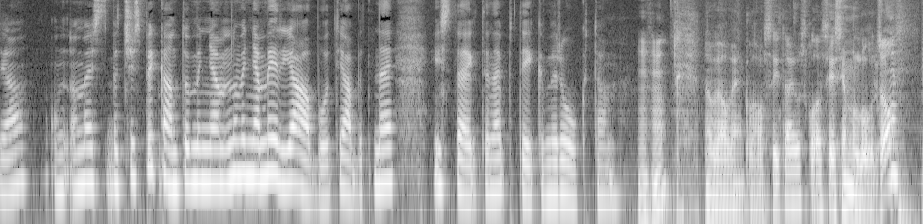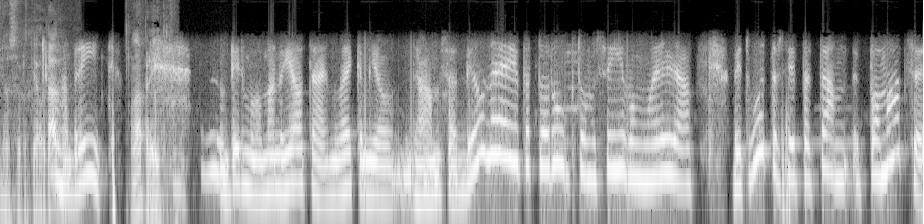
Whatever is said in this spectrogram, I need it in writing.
Ja? Un, un mēs, bet šis pikants viņam, nu, viņam ir jābūt, jā, bet ne izteikti nepatīkami rūktam. Mm -hmm. Nu, vēl vienu klausītāju uzklausīsim. Lūdzu, jūs varat jautāt. Labrīt! Labrīt. Pirmo manu jautājumu laikam jau dāmas atbildēja par to rūgtumu sīvumu eļļā, bet otrs ir par tām pamacē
